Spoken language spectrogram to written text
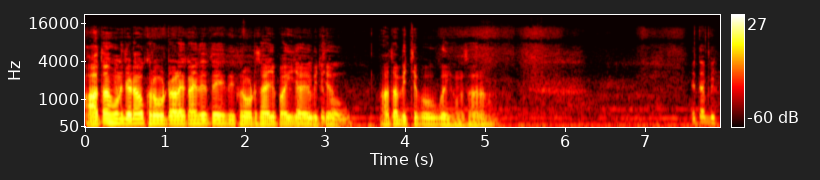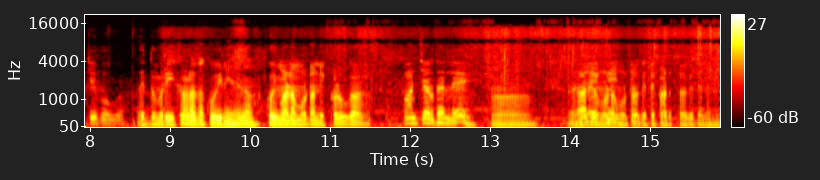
ਆ ਤਾਂ ਹੁਣ ਜਿਹੜਾ ਉਹ ਖਰੋਟ ਵਾਲੇ ਕਹਿੰਦੇ ਤੇ ਵੀ ਖਰੋਟ ਸਾਈਜ਼ ਪਾਈ ਜਾਵੇ ਵਿੱਚ ਆ ਤਾਂ ਵਿੱਚ ਪਊਗਾ ਹੀ ਹੁਣ ਸਾਰਾ। ਇਹ ਤਾਂ ਵਿੱਚੇ ਪਊਗਾ। ਇਦੋਂ ਅਮਰੀਕਾ ਵਾਲਾ ਤਾਂ ਕੋਈ ਨਹੀਂ ਹੈਗਾ। ਕੋਈ ਮਾੜਾ ਮੋਟਾ ਨਿਕਲੂਗਾ। ਪੰਜ ਚਾਰ ਥੱਲੇ। ਹਾਂ ਸਾਰੇ ਮਾੜਾ ਮੋਟਾ ਕਿਤੇ ਕੱਢਤਾ ਕਿਤੇ ਨਹੀਂ।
